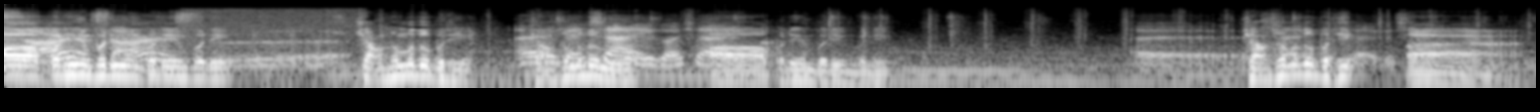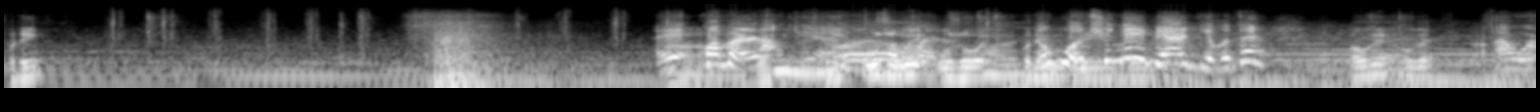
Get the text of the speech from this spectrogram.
啊！不听，不听，不听，不听，讲什么都不听，讲什么都不听啊！不听，不听，不听，讲什么都不听，哎，不听。哎，关门了，无所谓，无所谓。那我去那边，你们在。OK OK。哎我。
